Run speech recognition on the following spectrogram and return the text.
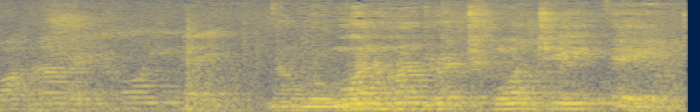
One hundred twenty-eight. number 128.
